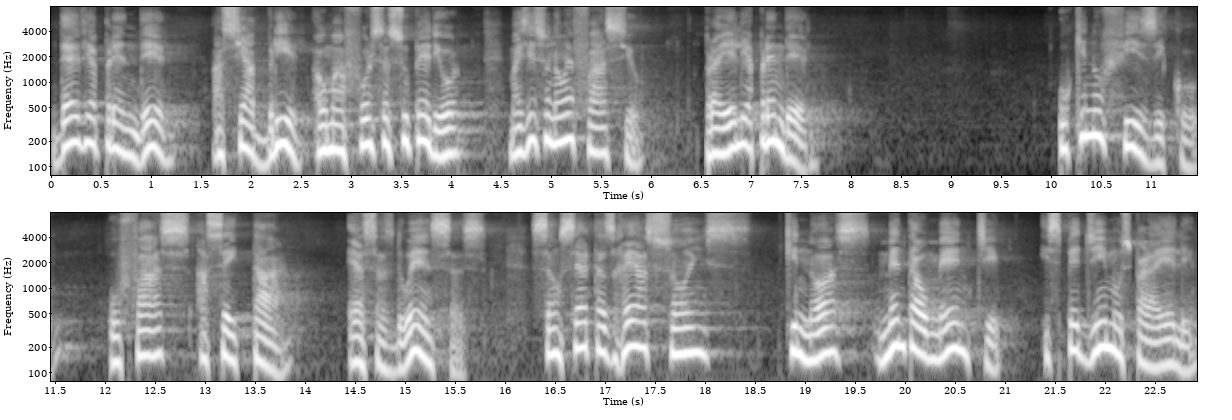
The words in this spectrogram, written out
deve aprender a se abrir a uma força superior, mas isso não é fácil para ele aprender. O que no físico o faz aceitar essas doenças são certas reações que nós mentalmente expedimos para ele.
